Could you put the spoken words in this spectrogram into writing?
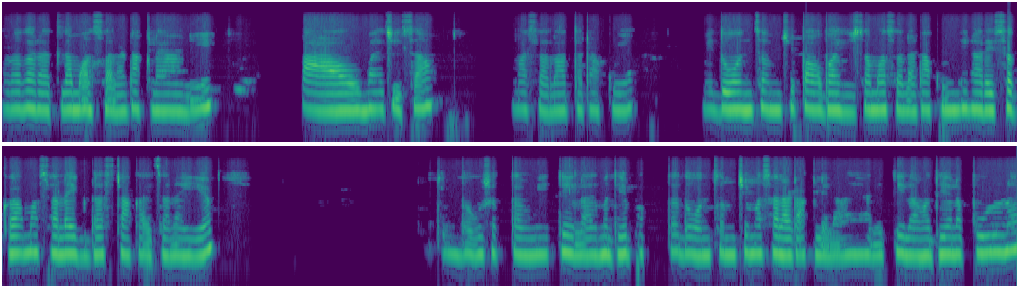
थोडा घरातला मसाला टाकला आणि पावभाजीचा मसाला आता टाकूया. मी दोन चमचे पावभाजीचा मसाला टाकून घेणार आहे. सगळा मसाला एकदाच टाकायचा नाहीये. तुम्ही बघू शकता मी. तेलामध्ये फक्त दोन चमचे मसाला टाकलेला आहे आणि तेलामध्ये याला पूर्ण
